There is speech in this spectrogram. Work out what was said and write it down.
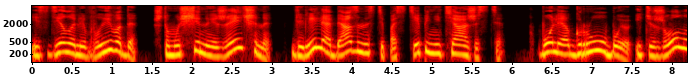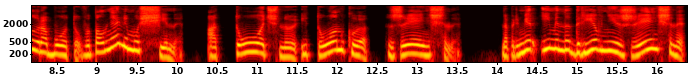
и сделали выводы, что мужчины и женщины делили обязанности по степени тяжести. Более грубую и тяжелую работу выполняли мужчины, а точную и тонкую – женщины. Например, именно древние женщины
